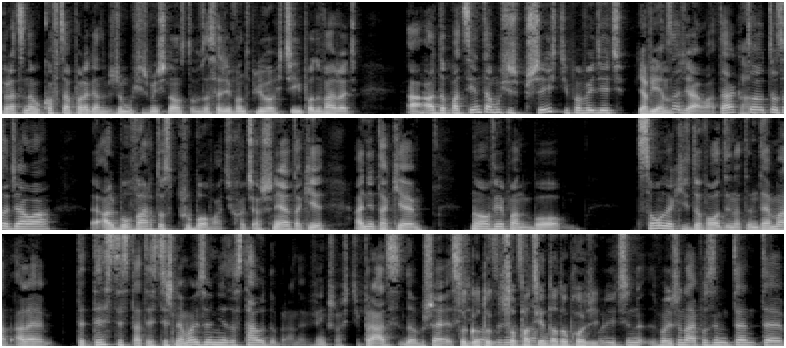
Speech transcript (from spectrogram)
praca naukowca polega na tym, że musisz mieć non w zasadzie wątpliwości i podważać, a, a do pacjenta musisz przyjść i powiedzieć, ja wiem. to zadziała, tak? tak? To, to zadziała, albo warto spróbować chociaż, nie? Takie, a nie takie, no wie pan, bo są jakieś dowody na ten temat, ale te testy statystyczne moim zdaniem nie zostały dobrane w większości prac. Dobrze. Co, go to, co pacjenta to obchodzi? Policzone, a poza tym te, te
